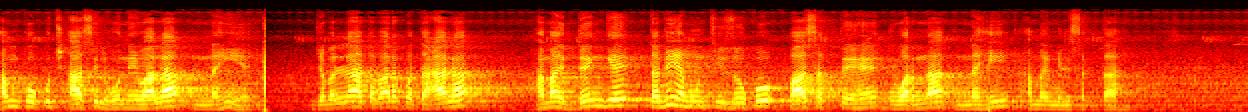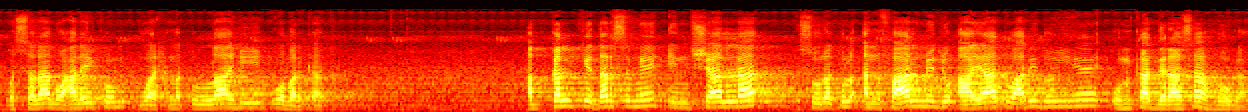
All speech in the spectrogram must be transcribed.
हमको कुछ हासिल होने वाला नहीं है। जब अल्लाह तबारक व ताली हमें देंगे, तभी हम उन चीज़ों को पा सकते हैं, वरना नहीं हमें मिल सकता है। वसलकम वरहमतुल्लाहि वबरकatuh अब कल के दर्स में इन सूरतुल अनफाल में जो आयात वारिद हुई हैं, उनका दरासा होगा।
